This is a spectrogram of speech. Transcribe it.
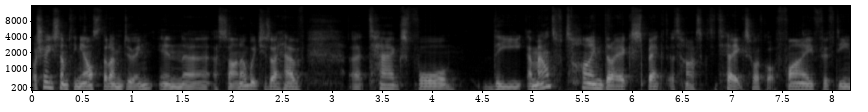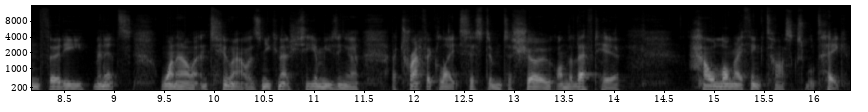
I'll show you something else that I'm doing in uh, Asana, which is I have uh, tags for the amount of time that I expect a task to take. So I've got 5, 15, 30 minutes, 1 hour, and 2 hours. And you can actually see I'm using a, a traffic light system to show on the left here how long I think tasks will take.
